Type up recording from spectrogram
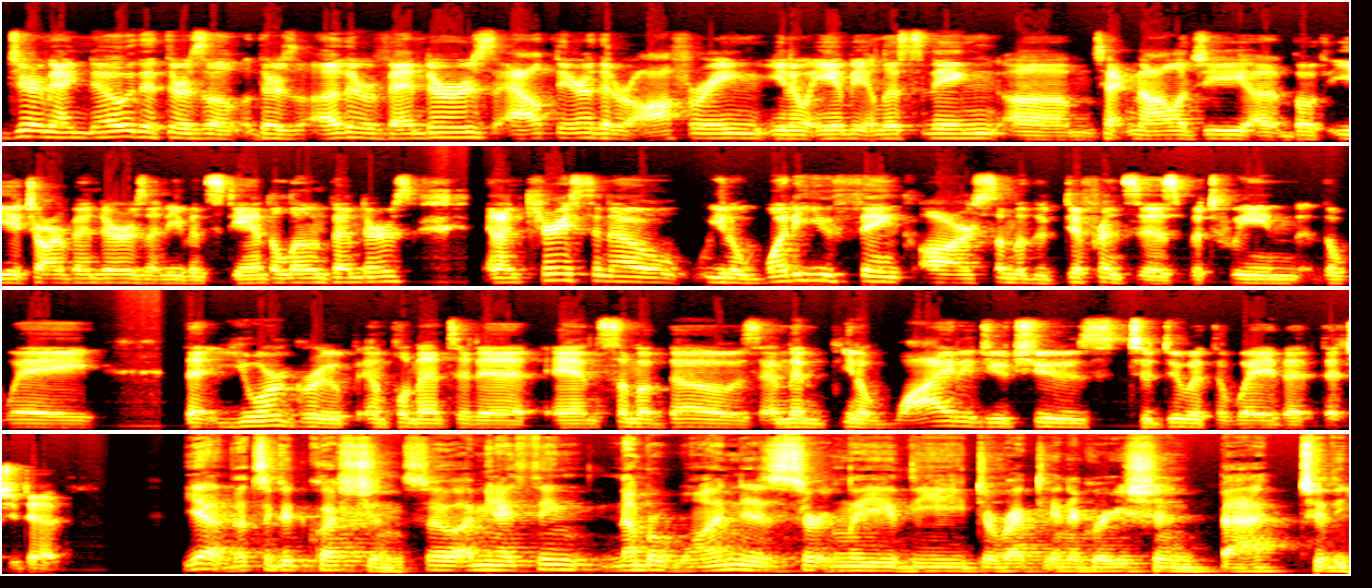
Jeremy, I know that there's a there's other vendors out there that are offering you know ambient listening um, technology, uh, both EHR vendors and even standalone vendors. And I'm curious to know, you know, what do you think are some of the differences between the way that your group implemented it and some of those and then you know why did you choose to do it the way that, that you did? Yeah that's a good question. So i mean i think number one is certainly the direct integration back to the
